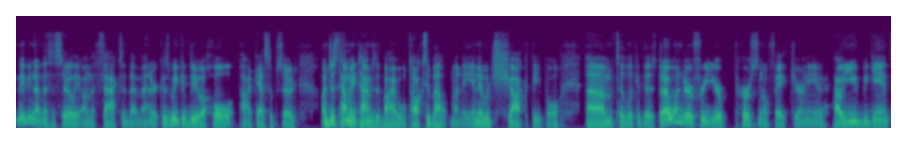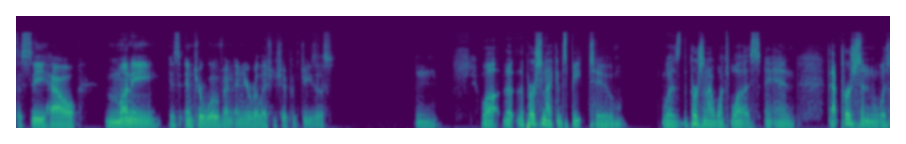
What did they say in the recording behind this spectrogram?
maybe not necessarily on the facts of that matter, because we could do a whole podcast episode on just how many times the Bible talks about money, and it would shock people um, to look at this. But I wonder for your personal faith journey, how you began to see how money is interwoven in your relationship with Jesus. Mm. Well, the the person I can speak to was the person I once was, and that person was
